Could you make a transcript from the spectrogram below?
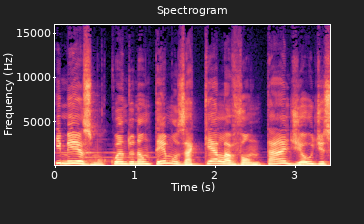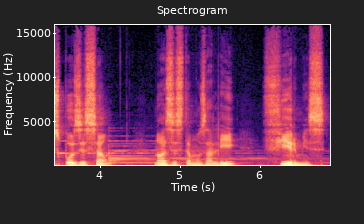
e mesmo quando não temos aquela vontade ou disposição, nós estamos ali firmes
